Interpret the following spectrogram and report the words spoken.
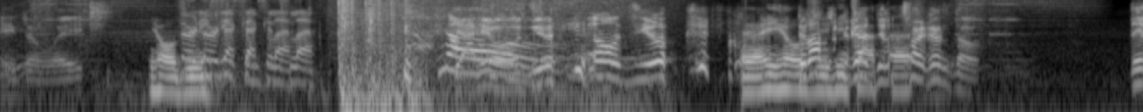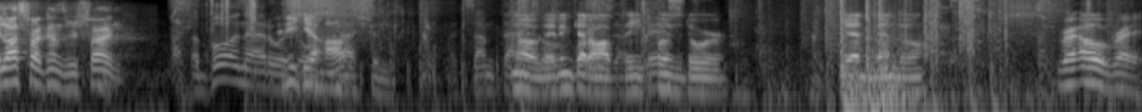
Angel wait. He holds 30 you. seconds left. No. Yeah, he holds you. He holds you. Yeah, he They holds you. lost He our guns. They lost that. our guns though. They lost our guns. We're fine. A bow and arrow Did he is get off? old-fashioned, but sometimes No, they didn't get old off. They closed the door. He had Vandal. Right. Oh, right.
